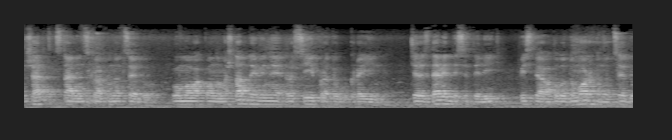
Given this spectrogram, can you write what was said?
жертв сталінського геноциду в умовах повномасштабної війни Росії проти України. Через 9 десятиліть після голодомору геноциду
